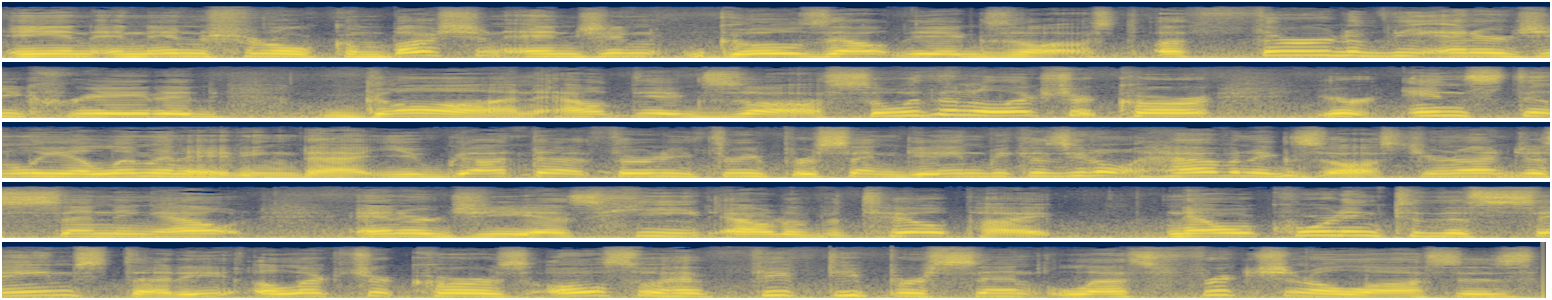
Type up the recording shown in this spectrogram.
in an internal combustion engine goes out the exhaust. A third of the energy created gone out the exhaust. So with an electric car, you're instantly eliminating that. You've got that 33% gain because you don't have an exhaust. You're not just sending out energy as heat out of a tailpipe. Now, according to the same study, electric cars also have 50% less frictional losses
